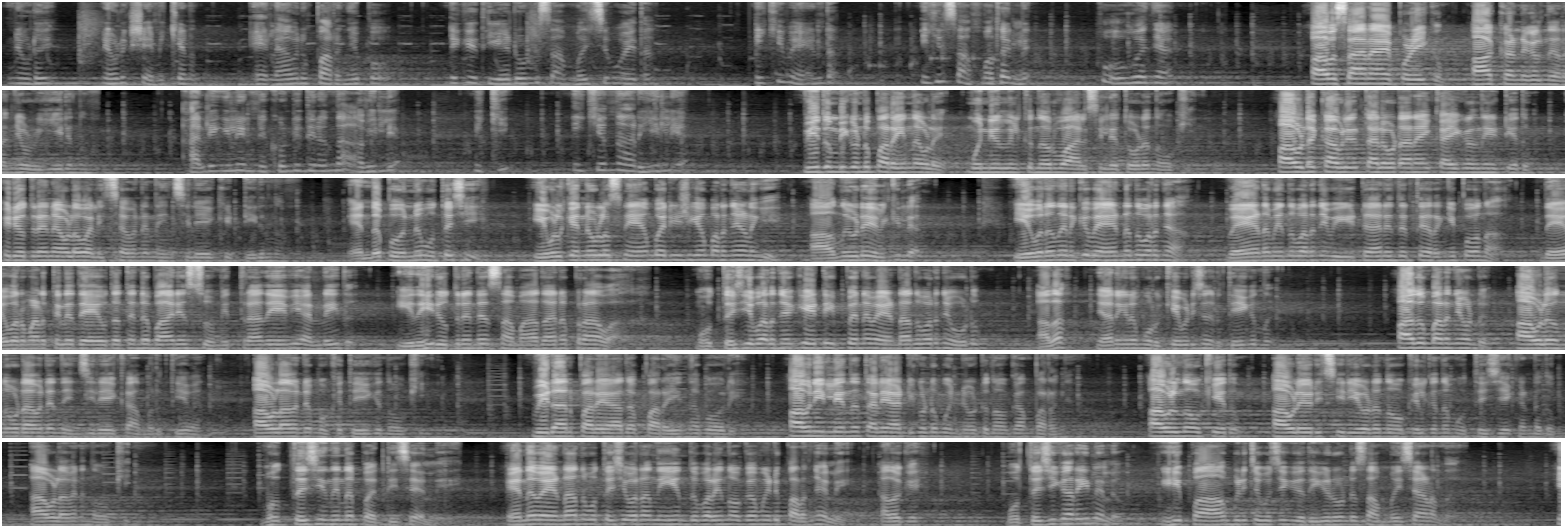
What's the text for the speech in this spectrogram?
എന്നോട് എന്നോട് ക്ഷമിക്കണം. എല്ലാവരും പറഞ്ഞപ്പോൾ എന്റെ ഗതികേട് കൊണ്ട് സമ്മതിച്ചു പോയതാ. എനിക്ക് വേണ്ട. എനിക്ക് സമ്മതമല്ല പോവുക ഞാൻ. അവസാനമായപ്പോഴേക്കും ആ കണ്ണുകൾ നിറഞ്ഞൊഴുകിയിരുന്നു. അല്ലെങ്കിൽ എന്നെ കൊണ്ട് ഇതിനൊന്നും ആവില്ല. എനിക്ക് എനിക്കൊന്നും അറിയില്ല. വിതുമ്പിക്കൊണ്ട് പറയുന്നവളെ മുന്നിൽ നിൽക്കുന്നവർ വാത്സല്യത്തോടെ നോക്കി. അവളുടെ കവിളിൽ തലോടാനായി കൈകൾ നീട്ടിയതും രുദ്രൻ അവളെ വലിച്ചവന്റെ നെഞ്ചിലേക്ക് ഇട്ടിരുന്നു. എന്റെ പൊന്നു മുത്തശ്ശി ഇവൾക്ക് എന്നുള്ള സ്നേഹം പരീക്ഷിക്കാൻ പറഞ്ഞാണെങ്കിൽ അതൊന്നും ഇവിടെ ഏൽക്കില്ല. ഇവനെ നിനക്ക് വേണ്ടെന്ന് പറഞ്ഞ വേണമെന്ന് പറഞ്ഞ് വീട്ടുകാരെ എതിർത്ത് ഇറങ്ങിപ്പോന്ന ദേവർമണത്തിലെ ദേവതത്തിന്റെ ഭാര്യ സുമിത്രാദേവി അല്ല ഇത്. ഇത് ഈ രുദ്രന്റെ സമാധാന പ്രാവ മുത്തശ്ശി പറഞ്ഞ കേട്ട് ഇപ്പൊ എന്നെ വേണ്ടാന്ന് പറഞ്ഞ് ഓടും. അതാ ഞാനിങ്ങനെ മുറുക്കി പിടിച്ച് നിർത്തിയേക്കുന്നത് അതും പറഞ്ഞുകൊണ്ട് അവളെ ഒന്നുകൂടെ അവന്റെ നെഞ്ചിലേക്ക് അമർത്തിയവൻ അവൾ അവന്റെ മുഖത്തേക്ക് നോക്കി. വിടാൻ പറയാതെ പറയുന്ന പോലെ അവനില്ലെന്ന് തലയാട്ടിക്കൊണ്ട് മുന്നോട്ട് നോക്കാൻ പറഞ്ഞു. അവൾ നോക്കിയതും അവളെ ഒരു ചിരിയോടെ നോക്കി നിൽക്കുന്ന മുത്തശ്ശിയെ കണ്ടതും അവൾ അവനെ നോക്കി. മുത്തശ്ശി നിന്നെ പറ്റിച്ചല്ലേ എന്നെ വേണ്ടാന്ന് മുത്തശ്ശി പറഞ്ഞാൽ നീ എന്ത് പറയും നോക്കാൻ വേണ്ടി പറഞ്ഞല്ലേ അതൊക്കെ. മുത്തശ്ശിക്ക് അറിയില്ലല്ലോ. ഈ പാവം പിടിച്ച കൊച്ചു ഗതികേടുകൊണ്ട് സമ്മതിച്ചാണെന്ന്.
